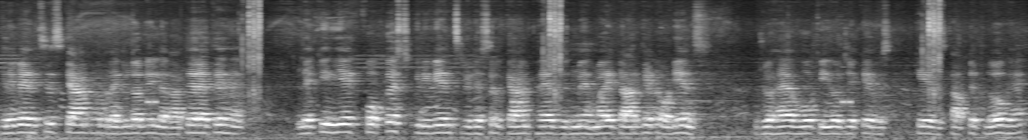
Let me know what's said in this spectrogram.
ग्रीवेंसेस कैंप हम रेगुलरली लगाते रहते हैं, लेकिन ये फोकस्ड ग्रीवेंस रिडर्सल कैंप है, जिनमें हमारी टारगेट ऑडियंस जो है वो पीओजे के के विस्थापित लोग हैं।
